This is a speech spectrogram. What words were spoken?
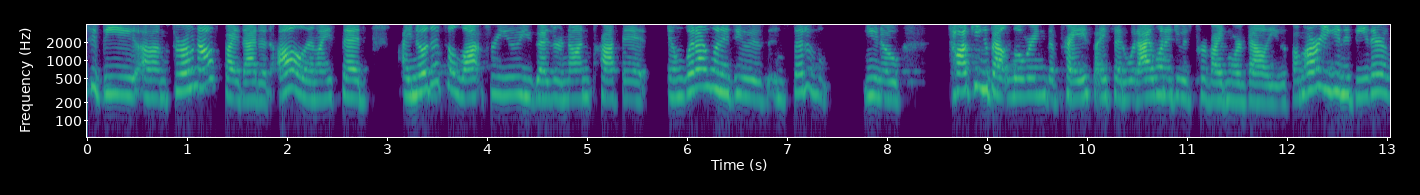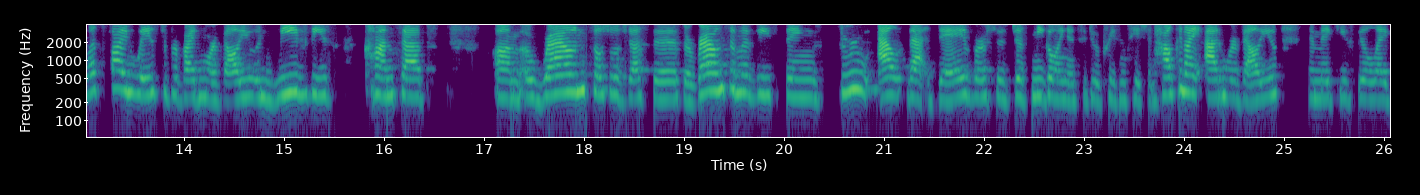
to be um, thrown off by that at all. And I said, I know that's a lot for you. You guys are nonprofit. And what I want to do is instead of, you know, talking about lowering the price, I said, what I want to do is provide more value. If I'm already going to be there, let's find ways to provide more value and weave these concepts um, around social justice, around some of these things throughout that day versus just me going in to do a presentation. How can I add more value and make you feel like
